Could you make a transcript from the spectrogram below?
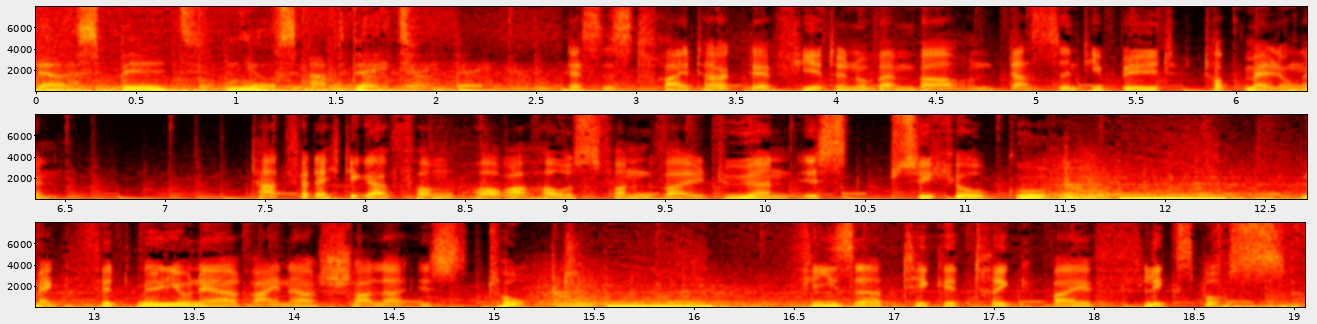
Das Bild News Update. Es ist Freitag, der 4. November und das sind die Bild Topmeldungen. Tatverdächtiger vom Horrorhaus von Waldüren ist Psychoguru. McFit-Millionär Rainer Schaller ist tot. Fieser Tickettrick bei Flixbus.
